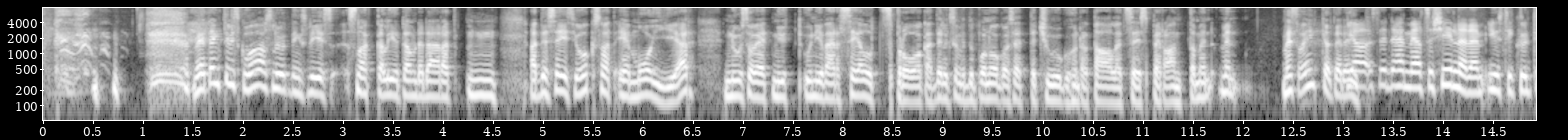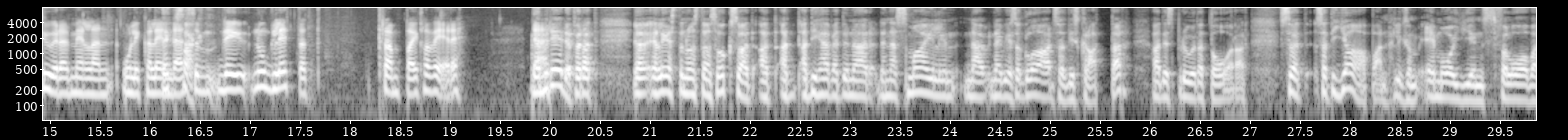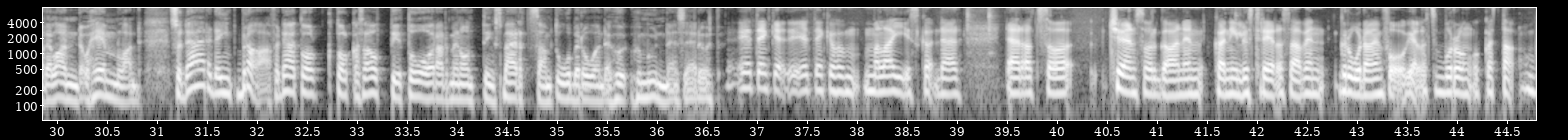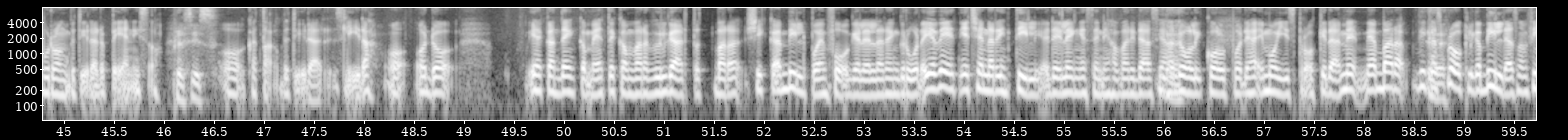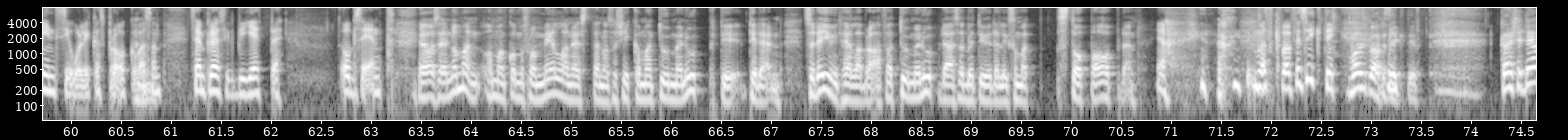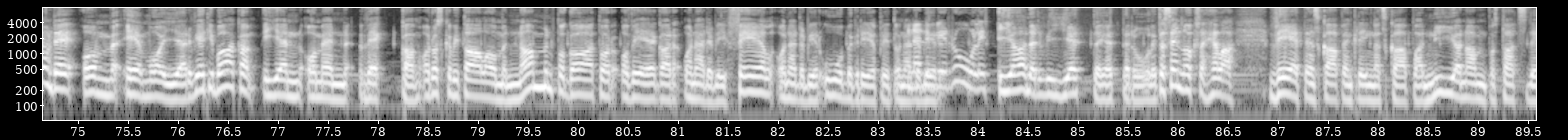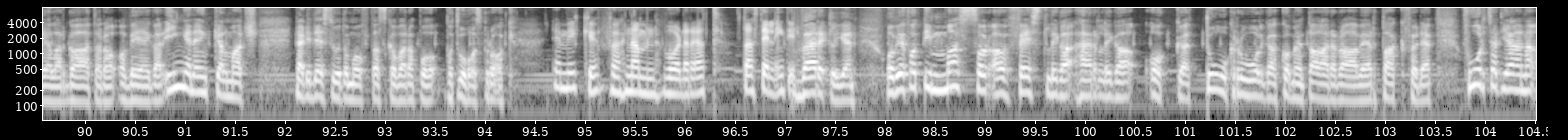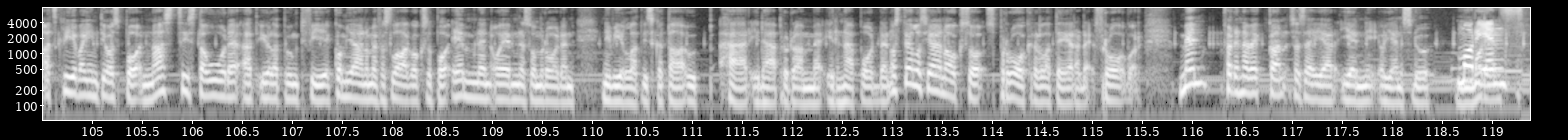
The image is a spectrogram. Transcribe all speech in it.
Men jag tänkte vi skulle avslutningsvis snacka lite om det där att, mm, att det sägs ju också att emojier nu så är ett nytt universellt språk, att det liksom på något sätt är 2000-talets esperanto, men, men, men så enkelt är det inte. Ja, så det här med alltså skillnaden just i kulturen mellan olika länder, Exakt. så det är ju nog lätt att trampa i klaveret. Ja, men det är det, för att jag, jag läste någonstans också att, att, att, att de här, vet du, när, den här smileyn, när, när vi är så glada så att vi skrattar, att det sprutar tårar. Så att, så att i Japan, liksom emojins förlovade land och hemland, så där är det inte bra, för där tol, tolkas alltid tårar med någonting smärtsamt oberoende hur, hur munnen ser ut. Jag tänker, jag tänker på malayiska där, där alltså könsorganen kan illustreras av en groda och en fågel, alltså burong och kata. Burong betyder då penis och, Precis. och kata betyder slida. Och, och då, jag kan tänka mig att det kan vara vulgärt att bara skicka en bild på en fågel eller en groda. Jag vet, jag känner inte till, det är länge sedan jag har varit där, så jag har Nej. dålig koll på det här emojispråket där. Men, men bara vilka Eh. språkliga bilder som finns i olika språk och vad som sen plötsligt blir jätteobscent. Ja, och sen om man, om man kommer från Mellanöstern och så skickar man tummen upp till, till den, så det är ju inte heller bra, för att tummen upp där så betyder liksom att stoppa upp den. Ja. Man ska vara försiktig. Man ska vara försiktig. Kanske det om det om emojier. Vi är tillbaka igen om en vecka och då ska vi tala om namn på gator och vägar och när det blir fel och när det blir obegripligt och när, När det blir roligt. Ja, när det blir jätte, jätteroligt. Och sen också hela vetenskapen kring att skapa nya namn på stadsdelar, gator och, och vägar. Ingen enkel match när de dessutom ofta ska vara på, på två språk. Det är mycket för namnvårdare att ta ställning till. Verkligen. Och vi har fått in massor av festliga, härliga och tokroliga kommentarer av er. Tack för det. Fortsätt gärna att skriva in till oss på nastsistaordet.yle.fi. Kom gärna med förslag också på ämnen och ämnesområden ni vill att vi ska ta upp här i det här programmet, i den här podden. Och ställ oss gärna också språkrelaterade frågor. Men för den här veckan så säger Jenny och Jens nu Morgens!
